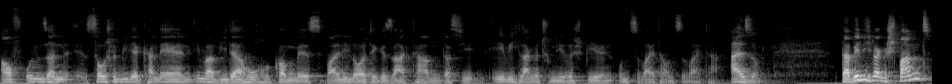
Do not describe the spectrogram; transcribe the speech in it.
auf unseren Social-Media-Kanälen immer wieder hochgekommen ist, weil die Leute gesagt haben, dass sie ewig lange Turniere spielen und so weiter und so weiter. Also, da bin ich mal gespannt,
